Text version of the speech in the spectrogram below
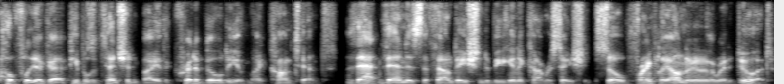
Hopefully, I got people's attention by the credibility of my content. That then is the foundation to begin a conversation. So, frankly, I don't know another way to do it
